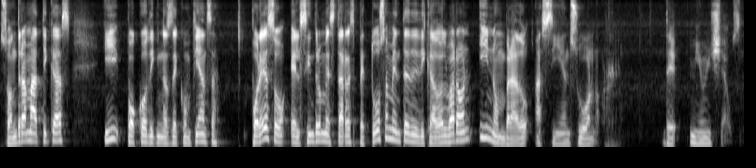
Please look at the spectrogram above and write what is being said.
son dramáticas y poco dignas de confianza. Por eso, el síndrome está respetuosamente dedicado al varón y nombrado así en su honor, de Munchausen.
